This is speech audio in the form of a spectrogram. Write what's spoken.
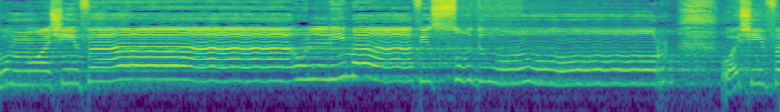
ربكم وشفاء لما في الصدور. وشفاء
